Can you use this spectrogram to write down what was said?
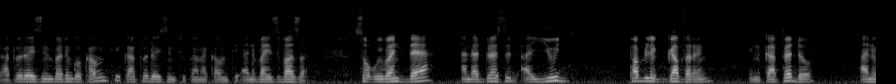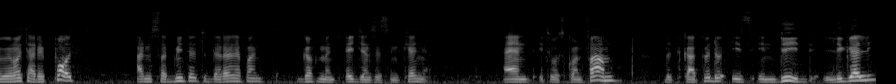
Kapedo is in Baringo County, Kapedo is in Turkana County, and vice versa. So we went there and addressed a huge public gathering in Kapedo, and we wrote a report and submitted to the relevant government agencies in Kenya. And it was confirmed that Kapedo is indeed legally,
